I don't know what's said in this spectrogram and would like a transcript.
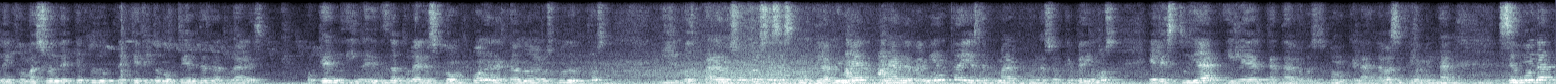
la información de qué, de qué fitonutrientes naturales o qué ingredientes naturales componen a cada uno de los productos. Y pues para nosotros esa es como que la primera gran herramienta y es la primera recomendación que pedimos, el estudiar y leer catálogos, es como que la, la base fundamental. Segunda,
